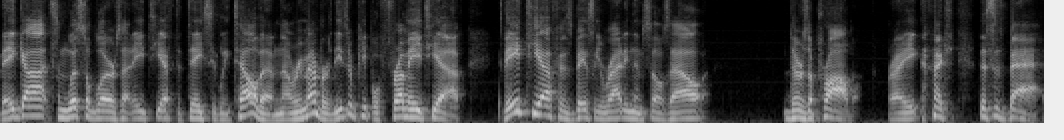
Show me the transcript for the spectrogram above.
they got some whistleblowers at ATF to basically tell them. Now remember, these are people from ATF. If ATF is basically ratting themselves out, there's a problem, right? Like this is bad.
